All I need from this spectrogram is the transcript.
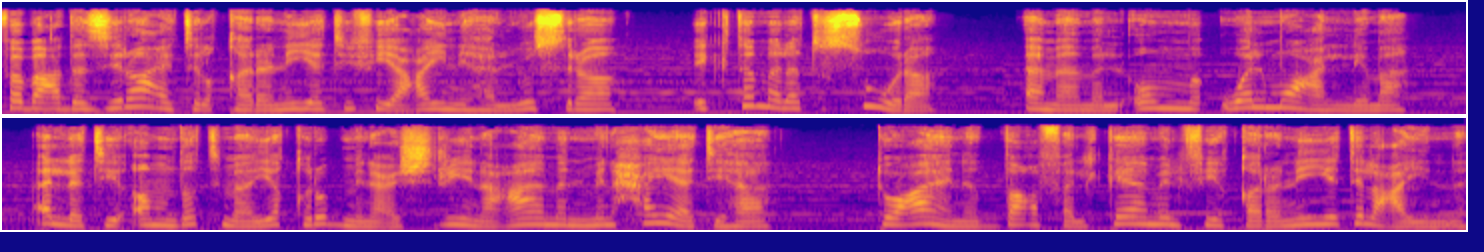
فبعد زراعه القرنية في عينها اليسرى اكتملت الصورة أمام الأم والمعلمة التي أمضت ما يقرب من عشرين عاما من حياتها تعاني الضعف الكامل في قرنية العين.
